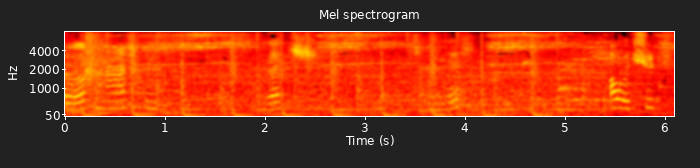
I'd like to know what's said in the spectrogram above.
So I let's this. Oh it shoots.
